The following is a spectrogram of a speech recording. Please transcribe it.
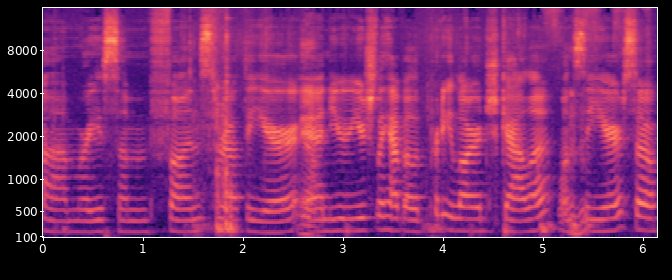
um, raise some funds throughout the year, Yeah. and you usually have a pretty large gala once a year. So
